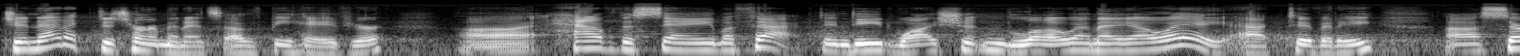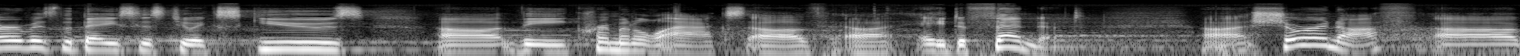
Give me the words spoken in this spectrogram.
genetic determinants of behavior uh, have the same effect? Indeed, why shouldn't low MAOA activity uh, serve as the basis to excuse uh, the criminal acts of uh, a defendant? Uh, sure enough, uh,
